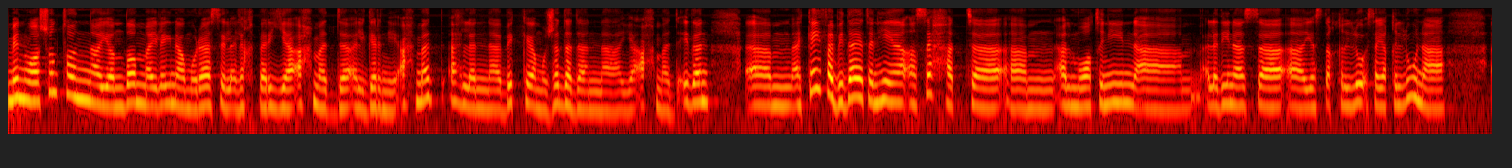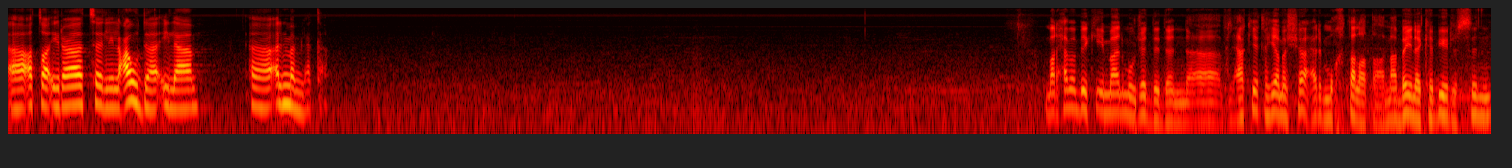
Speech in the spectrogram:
من واشنطن ينضم إلينا مراسل الإخبارية أحمد القرني أحمد أهلا بك مجددا يا أحمد. إذا كيف بداية هي صحة المواطنين الذين سيقلون الطائرات للعودة إلى المملكة؟ مرحبا بك إيمان مجددا في الحقيقة هي مشاعر مختلطة ما بين كبير السن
